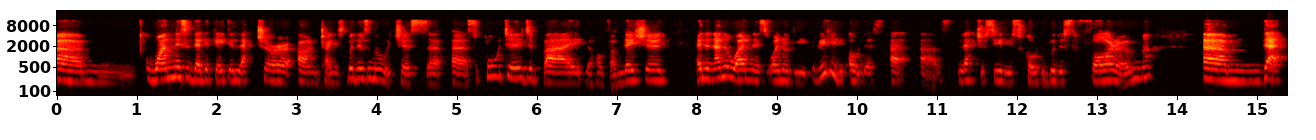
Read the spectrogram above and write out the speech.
Um, one is a dedicated lecture on Chinese Buddhism, which is uh, uh, supported by the Ho Foundation and another one is one of the really the oldest uh, uh, lecture series called the Buddhist Forum um, that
